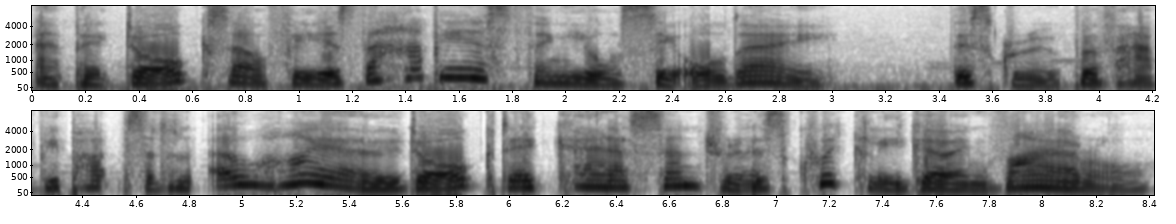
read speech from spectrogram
epic dog selfie is the happiest thing you'll see all day. This group of happy pups at an Ohio dog daycare center is quickly going viral,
